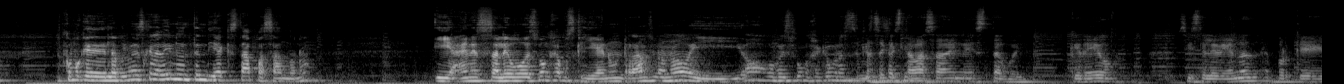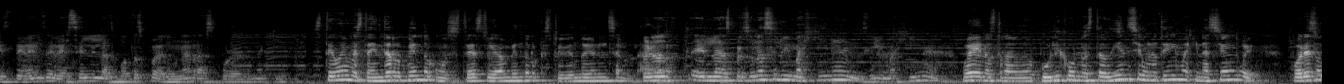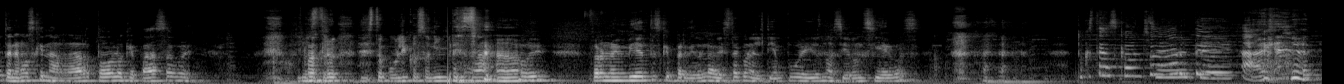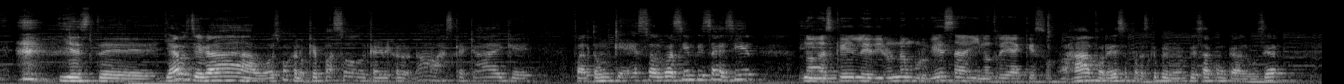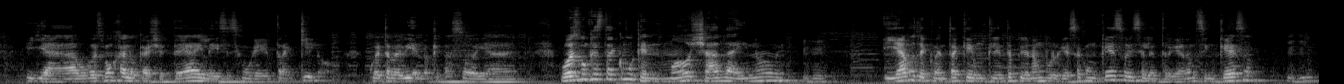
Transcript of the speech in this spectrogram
Como que la primera vez que la vi no entendía qué estaba pasando, ¿no? Y ya en eso sale Bob Esponja, pues que llega en un ranflo, ¿no? Y, oh, Bob Esponja, qué bueno Se que me que aquí. está basada en esta, güey. Creo. Si se le veían las. Porque deben de versele las botas por alguna ras, por alguna aquí. Este güey me está interrumpiendo como si ustedes estuvieran viendo lo que estoy viendo yo en el celular. Pero eh, las personas se lo imaginan, se lo imaginan. Güey, nuestro público, nuestra audiencia, güey, no tiene imaginación, güey. Por eso tenemos que narrar todo lo que pasa, güey. Nuestro, nuestro público son imbéciles. Ajá, güey. Pero no invidentes que perdieron la vista con el tiempo, güey. Ellos nacieron ciegos. Tú que estás con suerte. Y este, ya pues llega Bob Esponja, lo que pasó, el cangrejo, no, es que acá hay que falta un queso, algo así empieza a decir. No, es que le dieron una hamburguesa y no traía queso. Ajá, por eso, pero es que primero empieza a balbucear. Y ya Bob Esponja lo cachetea y le dice así como que tranquilo, cuéntame bien lo que pasó ya. Bob Esponja está como que en modo chat ahí, ¿no? Y ya pues le cuenta que un cliente pidió una hamburguesa con queso y se le entregaron sin queso. ujú.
